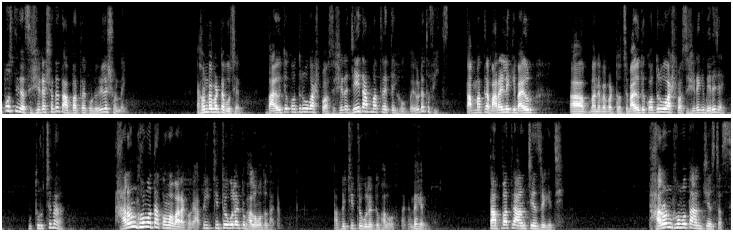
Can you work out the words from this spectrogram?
উপস্থিত আছে সেটার সাথে তাপমাত্রার কোনো রিলেশন নাই। এখন ব্যাপারটা বুঝেন, বায়ুতে কতটুকু বাষ্প আছে সেটা যেই তাপমাত্রাতেই হোক ভাই, ওটা তো ফিক্সড তাপমাত্রা বাড়াইলে কি বায়ুর মানে ব্যাপারটা হচ্ছে বায়ুতে কতটুকু বাষ্প আছে সেটা কি বেড়ে যায়? উত্তর হচ্ছে না। ধারণ ক্ষমতা কমা বাড়া করে। আপনি চিত্রগুলো একটু ভালো মতো থাকেন। আপনি চিত্রগুলো একটু ভালো মতো থাকেন। দেখেন, তাপমাত্রা আনচেঞ্জ রেখেছি। ধারণ ক্ষমতা আনচেঞ্জড আছে,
